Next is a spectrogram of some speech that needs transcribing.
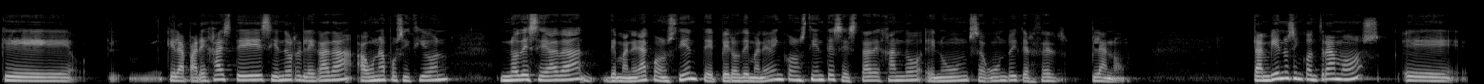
que, que la pareja esté siendo relegada a una posición no deseada de manera consciente, pero de manera inconsciente se está dejando en un segundo y tercer plano. También nos encontramos eh,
